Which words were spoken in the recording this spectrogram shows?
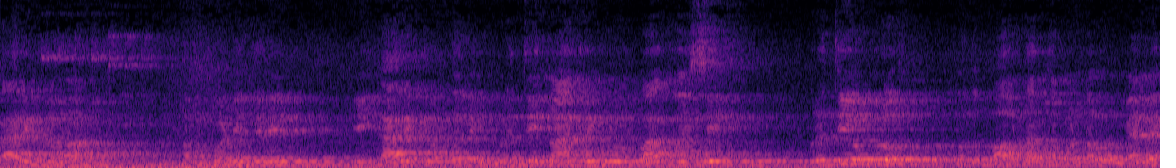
ಕಾರ್ಯಕ್ರಮ ಹಮ್ಮಿಕೊಂಡಿದ್ದೀರಿ. ಈ ಕಾರ್ಯಕ್ರಮದಲ್ಲಿ ಪ್ರತಿ ನಾಗರಿಕರು ಭಾಗವಹಿಸಿ ಪ್ರತಿಯೊಬ್ಬರು ಒಂದು ಬಾವುಟ ತಗೊಂಡು ಅವ್ರ ಮೇಲೆ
